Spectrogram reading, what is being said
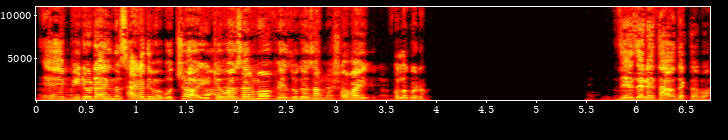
এই ভিডিওটা কিন্তু ছাইড়া দিব বুঝছ? ইউটিউবে ছাড়বো ফেসবুকে ছাড়বো সবাই ফলো করো। যে যে নেতা দেখতে পাবা।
